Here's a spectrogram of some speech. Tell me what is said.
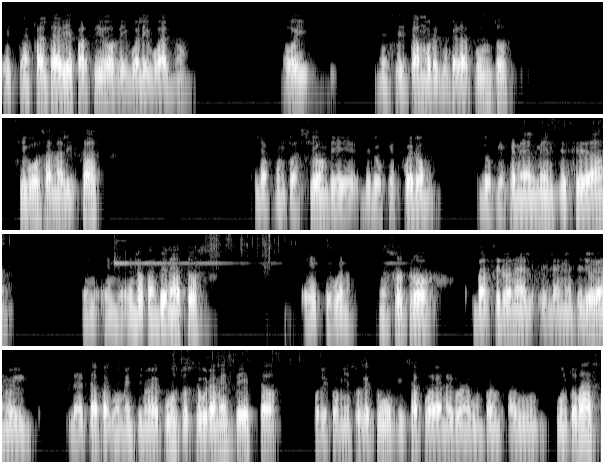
en falta de 10 partidos de igual a igual, ¿no? Hoy necesitamos recuperar puntos. Si vos analizás la puntuación de, lo que fueron, lo que generalmente se da en, los campeonatos, este, bueno, nosotros, Barcelona el, año anterior ganó la etapa con 29 puntos. Seguramente esta, por el comienzo que tuvo, quizá pueda ganar con algún, punto más.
